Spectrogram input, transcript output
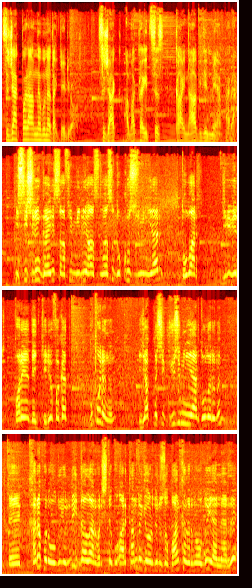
sıcak para anlamına da geliyor. Sıcak ama kayıtsız, kaynağı bilinmeyen para. İsviçre'nin gayri safi milli hasılası 900 milyar dolar gibi bir paraya denk geliyor. Fakat bu paranın yaklaşık 100 milyar dolarının e, kara para olduğu yönünde iddialar var. İşte bu arkamda gördüğünüz o bankaların olduğu yerlerde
